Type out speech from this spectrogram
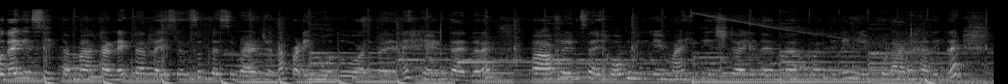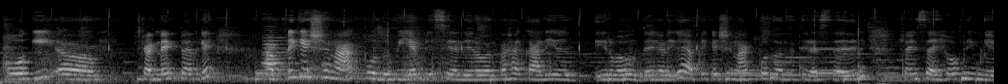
ಒದಗಿಸಿ ತಮ್ಮ ಕಂಡಕ್ಟರ್ ಲೈಸೆನ್ಸ್ ಪ್ಲಸ್ ಬ್ಯಾಡ್ಜನ್ನು ಪಡಿಬೋದು ಅಂತ ಹೇಳ್ತಾ ಇದ್ದಾರೆ. ಫ್ರೆಂಡ್ಸ್ ಐ ಹೋಪ್ ನಿಮಗೆ ಮಾಹಿತಿ ಇಷ್ಟ ಆಗಿದೆ ಅಂತ ಅನ್ಕೊತೀನಿ. ನೀವು ಕೂಡ ಅರ್ಹರಿದ್ದರೆ ಹೋಗಿ ಕಂಡಕ್ಟರ್ಗೆ ಅಪ್ಲಿಕೇಶನ್ ಹಾಕ್ಬೋದು ಬಿ ಎಂ ಟಿ ಸಿಯಲ್ಲಿರುವಂತಹ ಖಾಲಿ ಇರುವ ಹುದ್ದೆಗಳಿಗೆ ಅಪ್ಲಿಕೇಶನ್ ಹಾಕ್ಬೋದು ಅಂತ ತಿಳಿಸ್ತಾ ಇದ್ದೀನಿ. ಫ್ರೆಂಡ್ಸ್ ಐ ಹೋಪ್ ನಿಮಗೆ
